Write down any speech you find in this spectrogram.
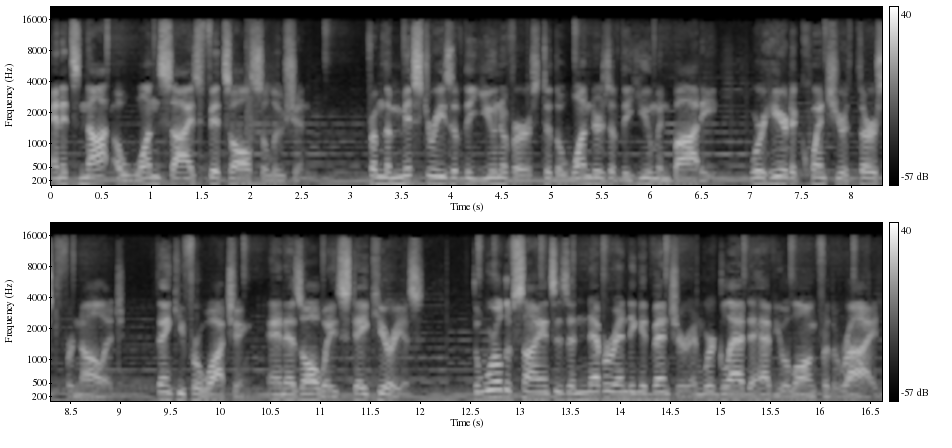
and it's not a one-size-fits-all solution. From the mysteries of the universe to the wonders of the human body, we're here to quench your thirst for knowledge. Thank you for watching, and as always, stay curious. The world of science is a never-ending adventure and we're glad to have you along for the ride.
